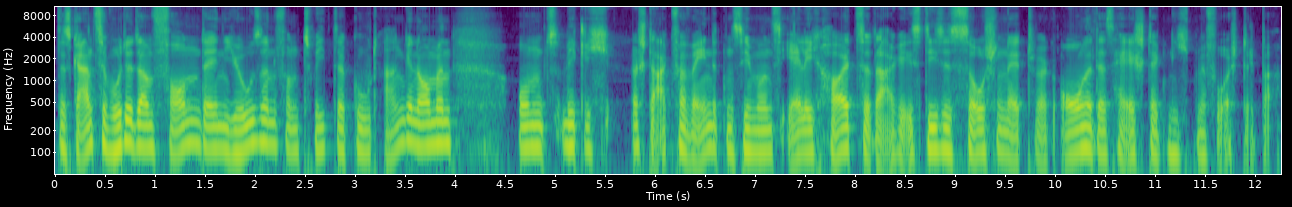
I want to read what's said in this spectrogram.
Das Ganze wurde dann von den Usern von Twitter gut angenommen und wirklich stark verwendet. Und sind wir uns ehrlich, heutzutage ist dieses Social Network ohne das Hashtag nicht mehr vorstellbar.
